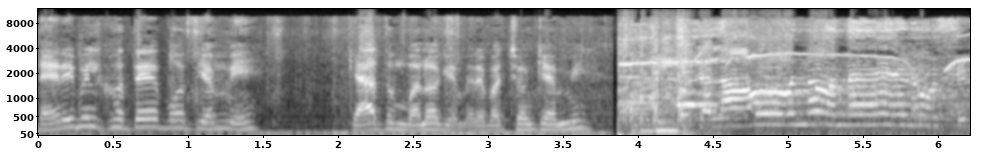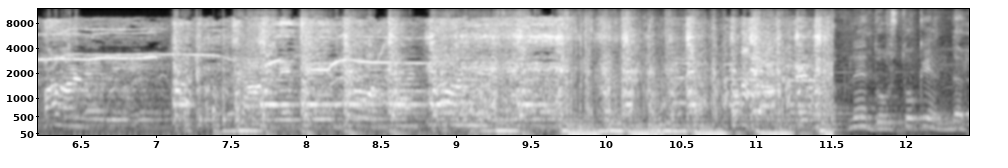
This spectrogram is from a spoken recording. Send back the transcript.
डेयरी मिल्क होते हैं बहुत यम्मी क्या तुम बनोगे मेरे बच्चों की अम्मी? अपने दोस्तों के अंदर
